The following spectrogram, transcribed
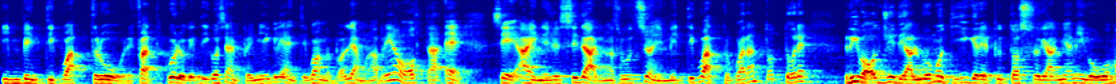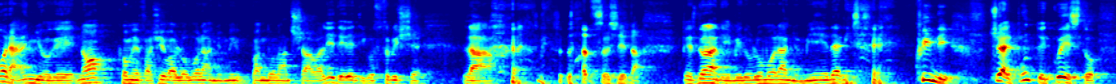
in 24 ore. Infatti quello che dico sempre ai miei clienti quando parliamo la prima volta è se hai necessità di una soluzione in 24-48 ore rivolgiti all'uomo tigre piuttosto che al mio amico uomo ragno che no, come faceva l'uomo ragno quando lanciava le idee ti costruisce la, la società. Perdonatemi, vedo l'uomo ragno, mi viene da ridere. Quindi, cioè, il punto è questo.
